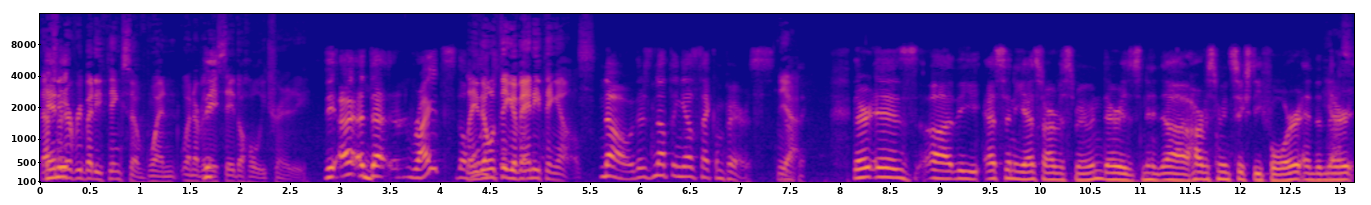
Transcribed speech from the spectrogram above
That's any- what everybody thinks of when whenever The- they say the Holy Trinity. the uh, that right. The they don't think of anything else. No, there's nothing else that compares. Yeah. Nothing. there is uh, the SNES Harvest Moon. There is uh, Harvest Moon 64, and then Yes. there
